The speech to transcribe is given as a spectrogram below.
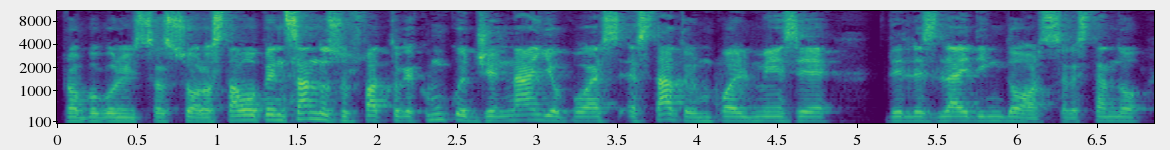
proprio con il Sassuolo. Stavo pensando sul fatto che comunque gennaio può es- è stato un po' il mese delle sliding doors, restando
